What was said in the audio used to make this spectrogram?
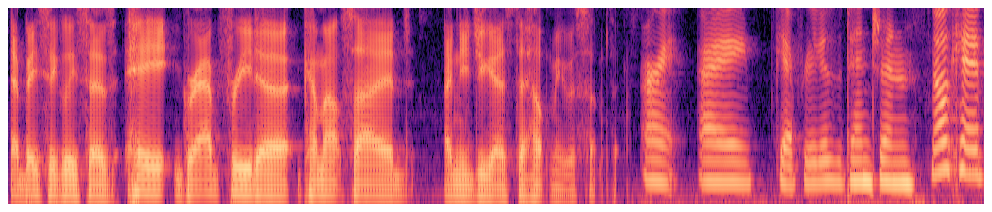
that basically says, Hey, grab Frida, come outside. I need you guys to help me with something. All right. I get Frida's attention. Okay.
